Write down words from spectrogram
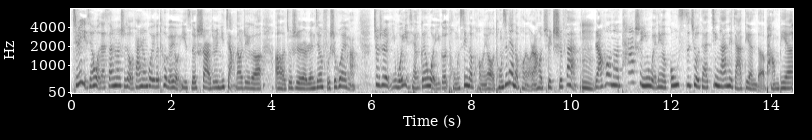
其实以前我在三川十九发生过一个特别有意思的事儿，就是你讲到这个呃，就是人间浮世绘嘛，就是我以前跟我一个同性的朋友、同性恋的朋友，然后去吃饭，嗯，然后呢，他是因为那个公司就在静安那家店的旁边，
